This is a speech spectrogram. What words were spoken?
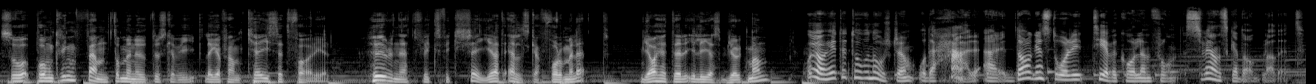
Så på omkring 15 minuter ska vi lägga fram caset för er. Hur Netflix fick tjejer att älska Formel 1. Jag heter Elias Björkman. Och jag heter Tove Nordström och det här är Dagens Story TV-kollen från Svenska Dagbladet.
